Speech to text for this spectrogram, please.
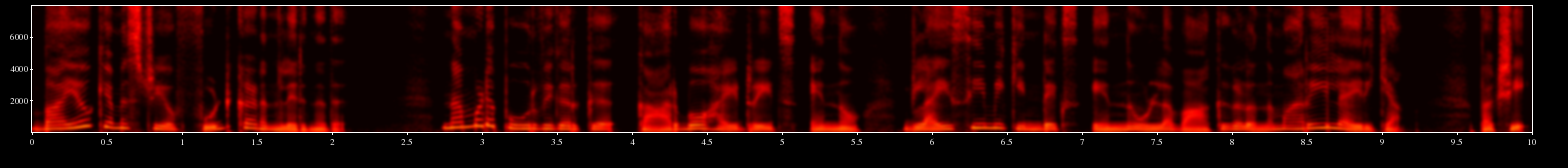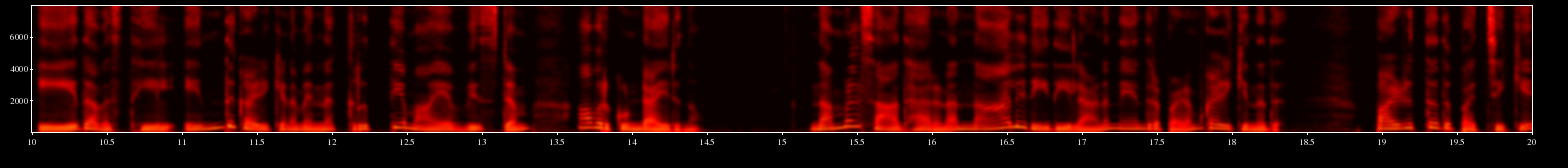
ബയോകെമിസ്ട്രി ഓഫ് ഫുഡ് കടന്നുവരുന്നത്. നമ്മുടെ പൂർവികർക്ക് കാർബോഹൈഡ്രേറ്റ്സ് എന്നോ ഗ്ലൈസീമിക് ഇൻഡെക്സ് എന്നോ ഉള്ള വാക്കുകളൊന്നും അറിയില്ലായിരിക്കാം. പക്ഷെ ഏതവസ്ഥയിൽ എന്ത് കഴിക്കണമെന്ന കൃത്യമായ വിസ്ഡം അവർക്കുണ്ടായിരുന്നു. നമ്മൾ സാധാരണ നാല് രീതിയിലാണ് നേന്ത്രപ്പഴം കഴിക്കുന്നത്. പഴുത്തത് പച്ചയ്ക്ക്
